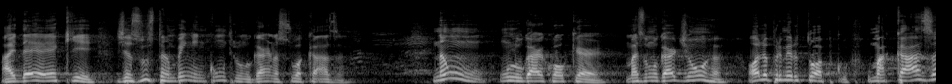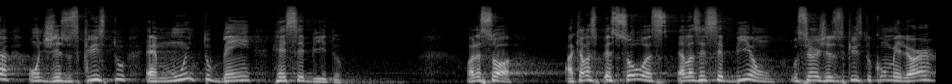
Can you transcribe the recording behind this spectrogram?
a ideia é que Jesus também encontre um lugar na sua casa. Não um lugar qualquer, mas um lugar de honra. Olha o primeiro tópico: uma casa onde Jesus Cristo é muito bem recebido. Olha só, aquelas pessoas, elas recebiam o Senhor Jesus Cristo com o melhor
